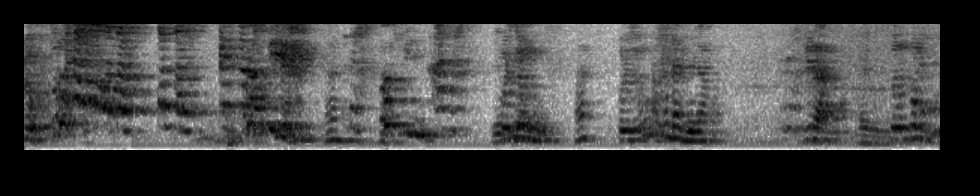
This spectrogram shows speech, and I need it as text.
Duh, terus apa kotor? Kotor. Eh, terus dia Terus piye? Ujung. Hah? Ujung. Aku udah bilang. Bilang. Suruh tunggu.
